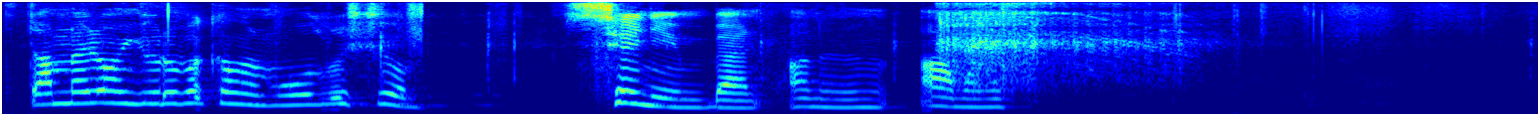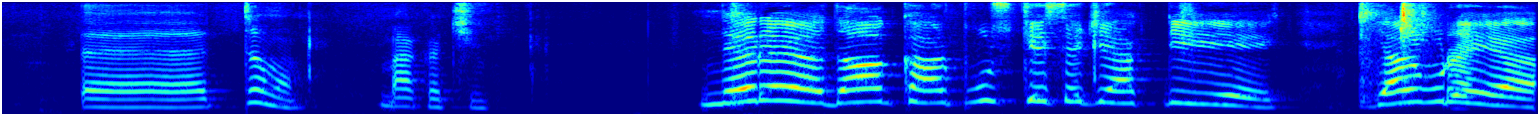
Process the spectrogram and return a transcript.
Titan Melon yürü bakalım oğluşum. Senin ben ananın amanı. Ee, tamam ben kaçayım. Nereye? Daha karpuz kesecektik. Gel buraya.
